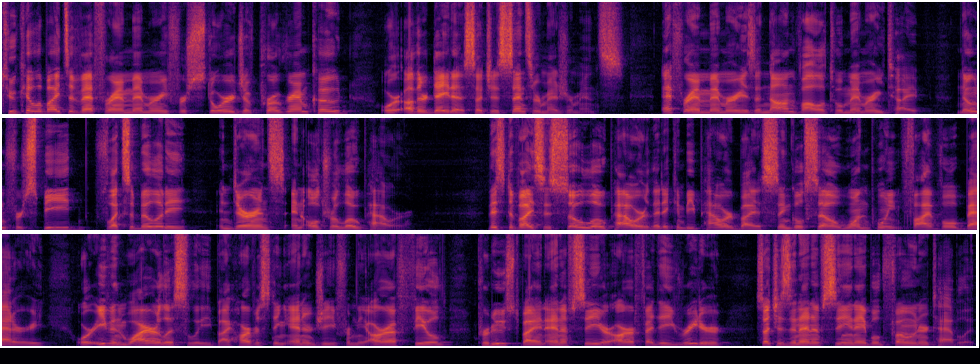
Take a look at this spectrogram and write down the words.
2 kilobytes of FRAM memory for storage of program code or other data such as sensor measurements. FRAM memory is a non-volatile memory type known for speed, flexibility, endurance, and ultra-low power. This device is so low power that it can be powered by a single cell 1.5 volt battery or even wirelessly by harvesting energy from the RF field produced by an NFC or RFID reader such as an NFC enabled phone or tablet.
